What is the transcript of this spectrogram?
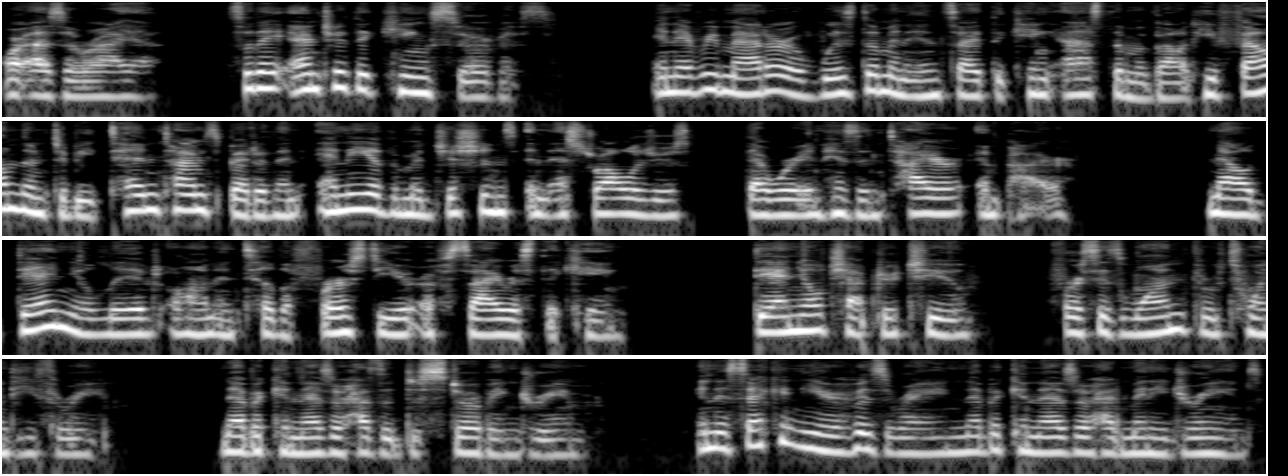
or Azariah. So they entered the king's service. In every matter of wisdom and insight the king asked them about, he found them to be ten times better than any of the magicians and astrologers that were in his entire empire. Now Daniel lived on until the first year of Cyrus the king. Daniel chapter 2, verses 1 through 23. Nebuchadnezzar has a disturbing dream. In the second year of his reign, Nebuchadnezzar had many dreams.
